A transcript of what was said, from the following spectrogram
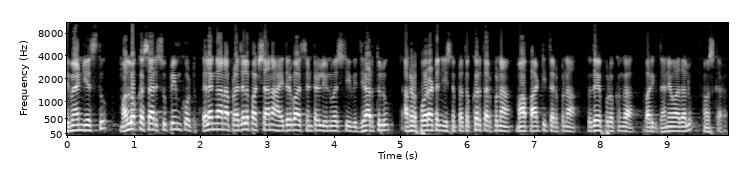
డిమాండ్ చేస్తూ మళ్ళొక్కసారి సుప్రీంకోర్టు తెలంగాణ ప్రజల పక్షాన హైదరాబాద్ సెంట్రల్ యూనివర్సిటీ విద్యార్థులు అక్కడ పోరాటం చేసిన ప్రతి ఒక్కరి తరపున మా పార్టీ తరపున హృదయపూర్వకంగా వారికి ధన్యవాదాలు. నమస్కారం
